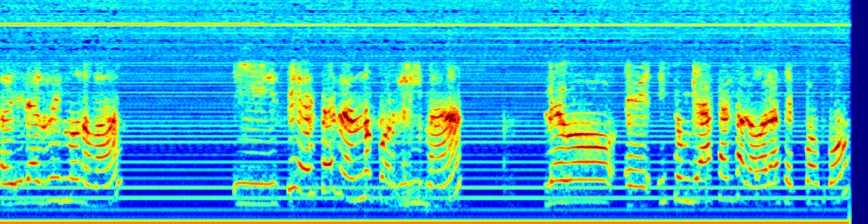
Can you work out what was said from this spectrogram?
seguir el ritmo nomás. Y sí, estoy entrenando por Lima. Luego eh, hice un viaje a El Salvador hace poco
